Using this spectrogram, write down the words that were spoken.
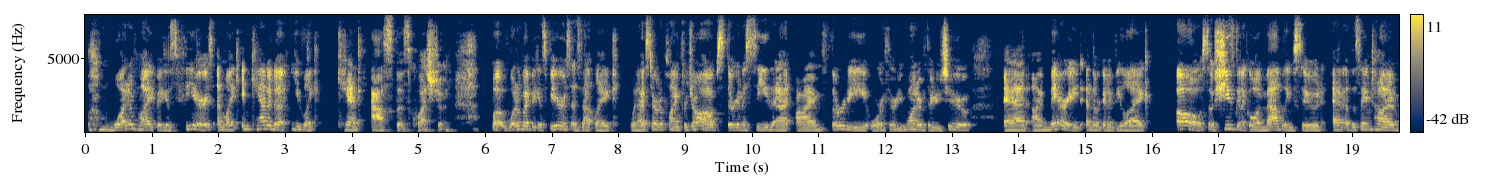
One of my biggest fears, and like in Canada, you like can't ask this question. But one of my biggest fears is that, like, when I start applying for jobs, they're going to see that I'm 30 or 31 or 32 and I'm married, and they're going to be like, oh, so she's going to go on mat leave soon. And at the same time,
